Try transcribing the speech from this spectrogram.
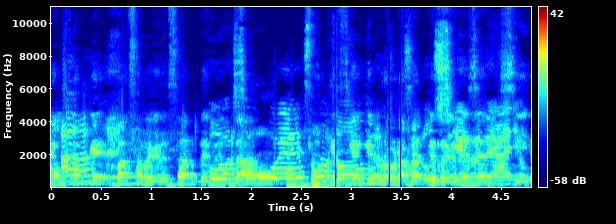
Yo creo que vas a regresar de Por verdad. supuesto, Porque sí hay que tenemos programar un cierre de año, Sí, claro.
